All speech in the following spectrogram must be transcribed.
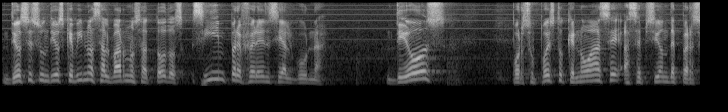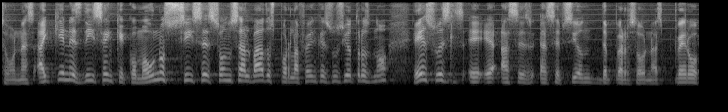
Dios es un Dios que vino a salvarnos a todos sin preferencia alguna. Dios, por supuesto que no hace acepción de personas. Hay quienes dicen que como unos sí se son salvados por la fe en Jesús y otros no, eso es eh, eh, acepción de personas. Pero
